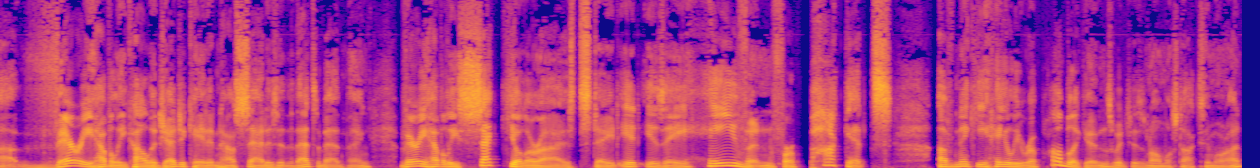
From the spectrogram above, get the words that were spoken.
uh, very heavily college educated, and how sad is it that that's a bad thing? Very heavily secularized state. It is a haven for pockets of Nikki Haley Republicans, which is an almost oxymoron,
